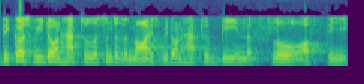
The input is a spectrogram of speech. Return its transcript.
because we don't have to listen to the noise. We don't have to be in the flow of the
